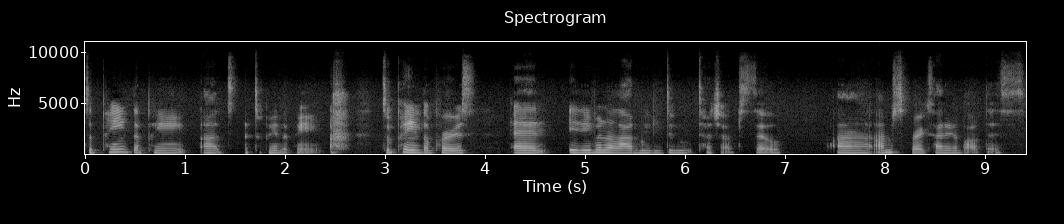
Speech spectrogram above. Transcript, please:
to paint the paint, uh, to paint the paint, to paint the purse, and it even allowed me to do touch-ups. So uh, I'm super excited about this.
